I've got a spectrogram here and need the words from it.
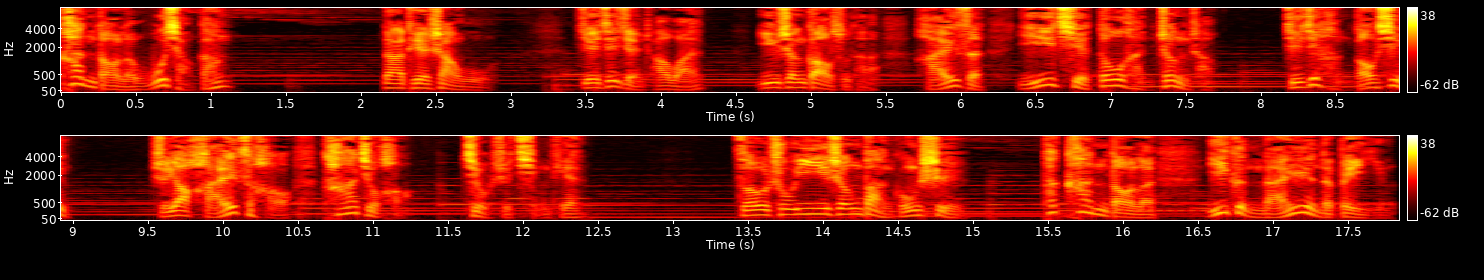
看到了吴小刚。那天上午，姐姐检查完，医生告诉她，孩子一切都很正常。姐姐很高兴，只要孩子好，她就好，就是晴天。走出医生办公室，她看到了一个男人的背影，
